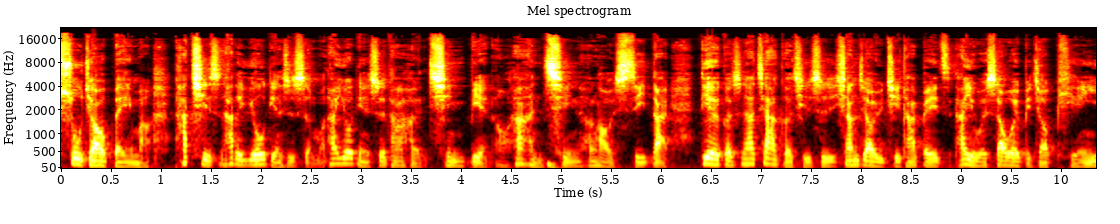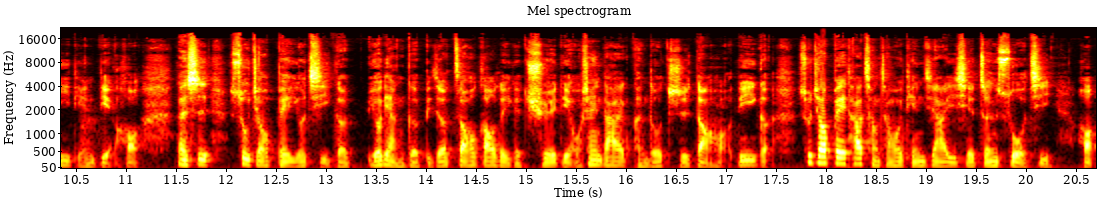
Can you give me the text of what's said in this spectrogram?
塑胶杯嘛，它其实它的优点是什么？它优点是它很轻便哦，它很轻，很好携带。第二个是它价格其实相较于其他杯子，它也会稍微比较便宜一点点哈。但是塑胶杯有几个有两个比较糟糕的一个缺点，我相信大家可能都知道哈。第一个，塑胶杯它常常会添加一些增塑剂，好，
